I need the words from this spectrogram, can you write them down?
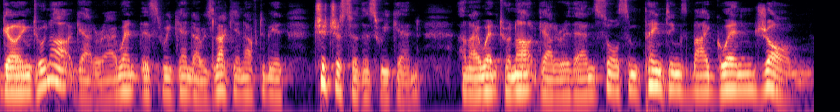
going to an art gallery. I went this weekend, I was lucky enough to be in Chichester this weekend, and I went to an art gallery there and saw some paintings by Gwen John.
